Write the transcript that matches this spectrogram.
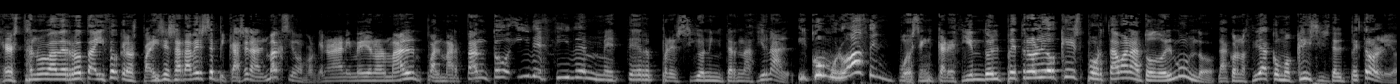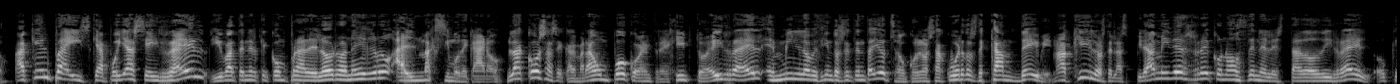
Esta nueva derrota hizo que los países árabes se picasen al máximo, porque no era ni medio normal palmar tanto y deciden meter presión internacional. ¿Y cómo lo hacen? Pues encareciendo el petróleo que exportaban a todo el mundo, la conocida como crisis del petróleo. Aquel país que apoyase a Israel iba a tener que comprar el oro negro al máximo de caro. La cosa se calmará un poco entre Egipto e Israel en 1978 con los acuerdos de Camp David. Aquí los de las pirámides reconocen el Estado de Israel. Ok,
